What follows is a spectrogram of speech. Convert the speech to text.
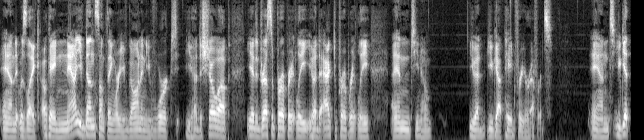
and it was like, okay, now you've done something where you've gone and you've worked. You had to show up, you had to dress appropriately, you had to act appropriately, and you know, you had you got paid for your efforts. And you get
